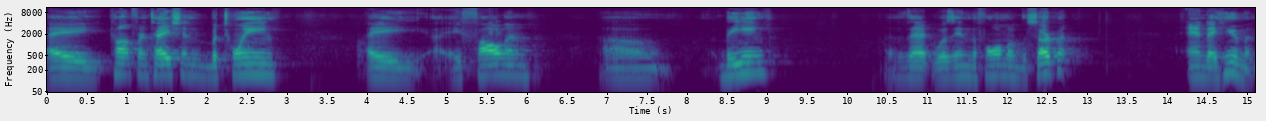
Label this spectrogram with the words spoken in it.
a confrontation between a, a fallen uh, being that was in the form of the serpent and a human.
